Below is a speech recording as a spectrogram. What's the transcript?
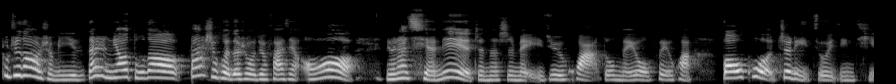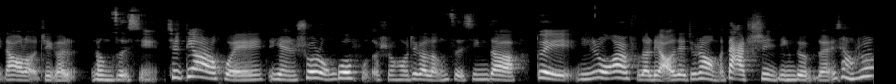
不知道是什么意思。但是你要读到八十回的时候，就发现，哦，原来前面也真的是每一句话都没有废话。包括这里就已经提到了这个冷子兴。其实第二回演说荣国府的时候，这个冷子兴的对宁荣二府的了解就让我们大吃一惊，对不对？想说。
